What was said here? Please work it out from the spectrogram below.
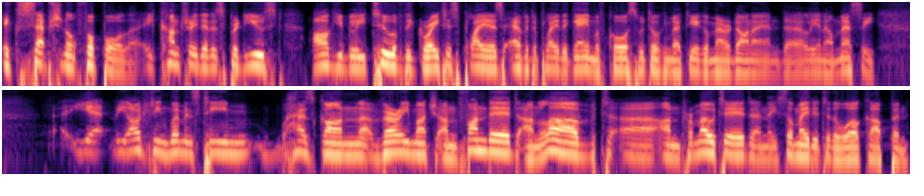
exceptional footballer, a country that has produced arguably two of the greatest players ever to play the game. Of course, we're talking about Diego Maradona and uh, Lionel Messi. Yet the Argentine women's team has gone very much unfunded, unloved, uh, unpromoted, and they still made it to the World Cup and,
